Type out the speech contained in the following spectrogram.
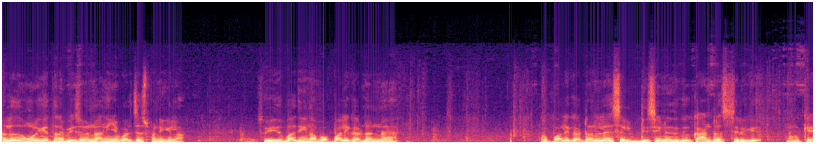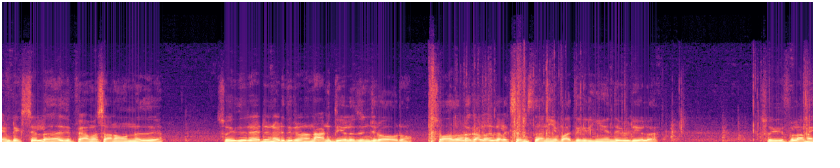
அல்லது உங்களுக்கு எத்தனை பீஸ் வேணால் நீங்கள் பர்ச்சேஸ் பண்ணிக்கலாம். ஸோ இது பார்த்தீங்கன்னா பப்பாளி காட்டன்னு பப்பாளி காட்டனில் செல்ஃப் டிசைன் இதுக்கு கான்ட்ராஸ்ட் இருக்குது நம்ம கேம் டெக்ஸ்டைலில் இது ஃபேமஸான ஒன்று இது. ஸோ இது ரேட்டுன்னு எடுத்துக்கிட்டோம்னா நானூற்றி எழுபத்தஞ்சு ரூபா வரும். ஸோ அதோட கலர் கலெக்ஷன்ஸ் தான் நீங்கள் பார்த்துக்கிறீங்க இந்த வீடியோவில் ஸோ இது ஃபுல்லாமே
